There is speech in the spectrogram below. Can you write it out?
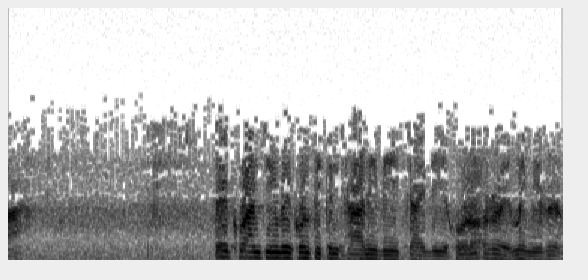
า แต่ความจริงเป็นคนติดกัญชานี่ดีใจดีโหเราะเรื่อยไม่มีเรื่อง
